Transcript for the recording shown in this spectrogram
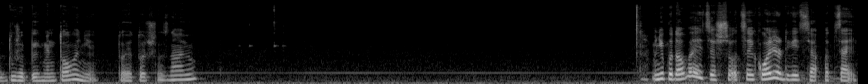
дуже пігментовані, то я точно знаю. Мені подобається, що цей колір, дивіться, оцей.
